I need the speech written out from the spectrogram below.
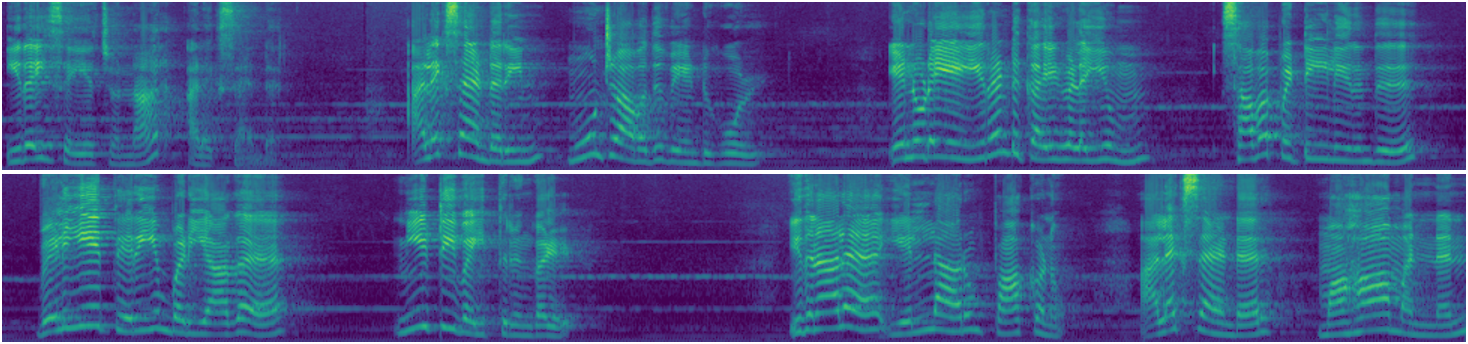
இதை செய்ய சொன்னார் அலெக்சாண்டர். அலெக்சாண்டரின் மூன்றாவது வேண்டுகோள் என்னுடைய இரண்டு கைகளையும் சவப்பெட்டியிலிருந்து வெளியே தெரியும்படியாக நீட்டி வைத்திருங்கள். இதனால எல்லாரும் பார்க்கணும். அலெக்சாண்டர் மகாமன்னன்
